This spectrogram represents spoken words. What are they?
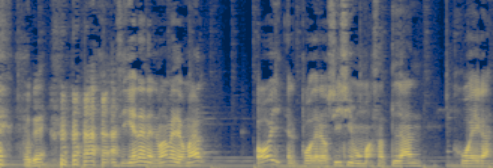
¿Ok? siguiendo en el mame de Omar, hoy el poderosísimo Mazatlán juega.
